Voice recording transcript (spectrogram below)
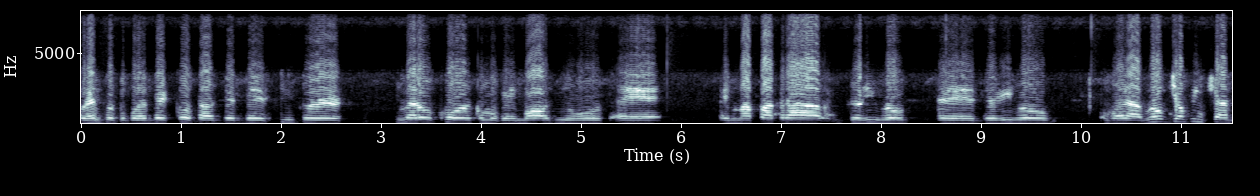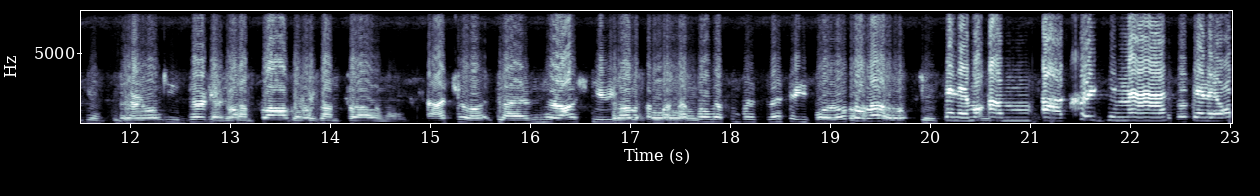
Por ejemplo, te puedes ver cosas desde super metalcore como que modules, eh, más para atrás, Dirty Road, eh, Dirty Road, ¿cómo era? Rope Jumping Champion, pero- y Dirty Dirty Gun Gun Problem. Dirty Gun Problem. Hacho, la Mirage TV, fue una super influencia. y por otro lado. Tenemos a, a Kurt Mac, tenemos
